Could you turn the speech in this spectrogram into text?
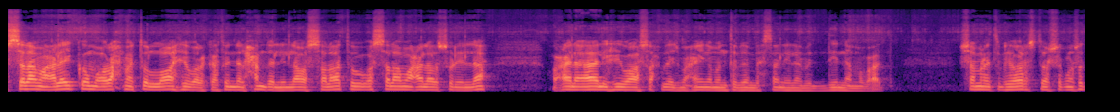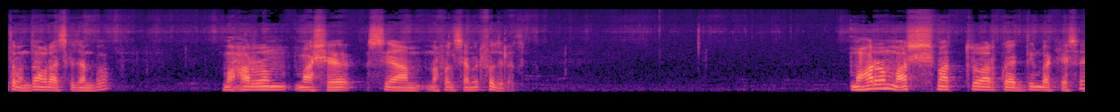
আসসালামু আলাইকুম ওরহমতুল্লাহ বরকাতুন আলহামদুলিল্লাহ ওসালাত ওসালাম আল্লাহ রসুলিল্লাহ আলা আলহি ওয়া সাহবি আজমাইন। মন্তব্য মেহসান ইলামুদ্দিন আহমাবাদ সম্মানিত ভিওয়ার্স দর্শক শ্রোতাবন্ধু আমরা আজকে জানব মহরম মাসের সিয়াম, নফল সিয়ামের ফজিলত। মহরম মাস মাত্র আর কয়েকদিন বাকি আছে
